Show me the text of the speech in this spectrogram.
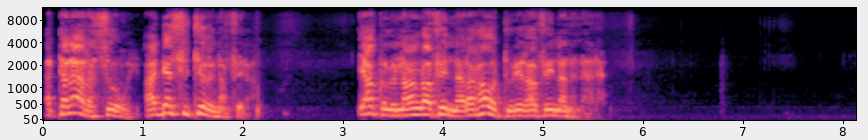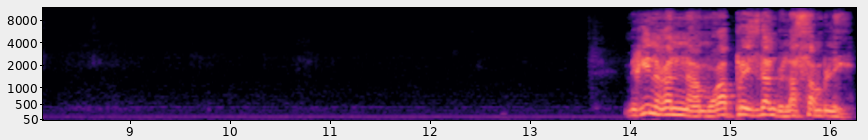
a arasowe, et à na fira. Il y a que nara, hao turi ga fe na nara. Mérine Ranna, moi, président de l'Assemblée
